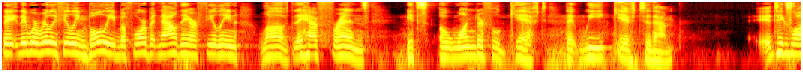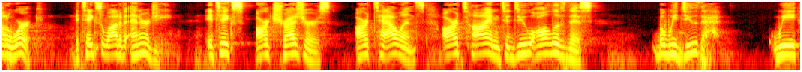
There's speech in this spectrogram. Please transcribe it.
They, they were really feeling bullied before, but now they are feeling loved. They have friends. It's a wonderful gift that we give to them. It takes a lot of work. It takes a lot of energy. It takes our treasures, our talents, our time to do all of this. But we do that. We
